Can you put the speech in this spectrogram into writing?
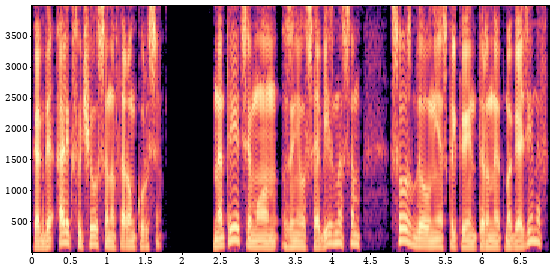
когда Алекс учился на втором курсе. На третьем он занялся бизнесом, создал несколько интернет-магазинов,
